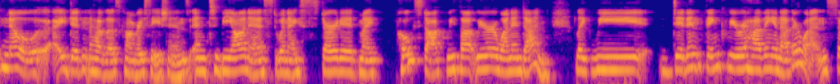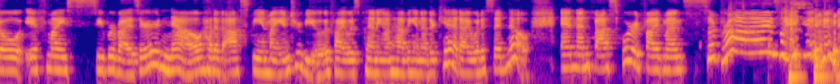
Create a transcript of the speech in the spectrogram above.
No, I didn't have those conversations. And to be honest, when I started my postdoc, we thought we were one and done. Like we didn't think we were having another one. So if my supervisor now had have asked me in my interview if I was planning on having another kid, I would have said no. And then fast forward five months, surprise! Like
